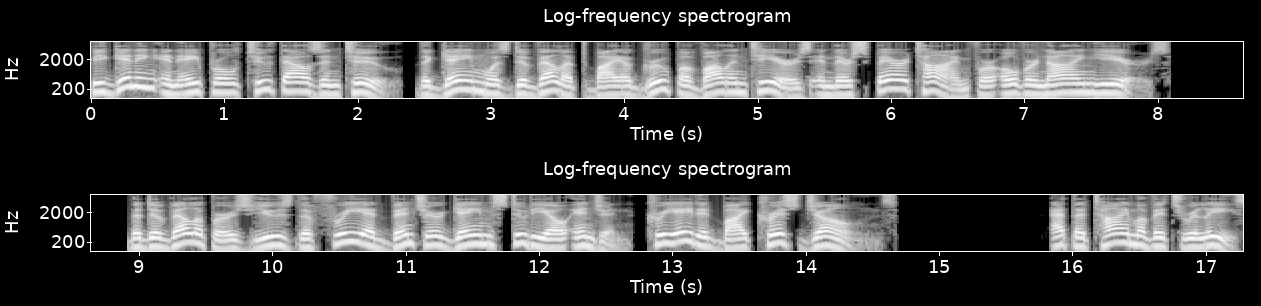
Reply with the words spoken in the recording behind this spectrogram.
Beginning in April 2002, the game was developed by a group of volunteers in their spare time for over nine years. The developers used the free Adventure Game Studio engine, created by Chris Jones. At the time of its release,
